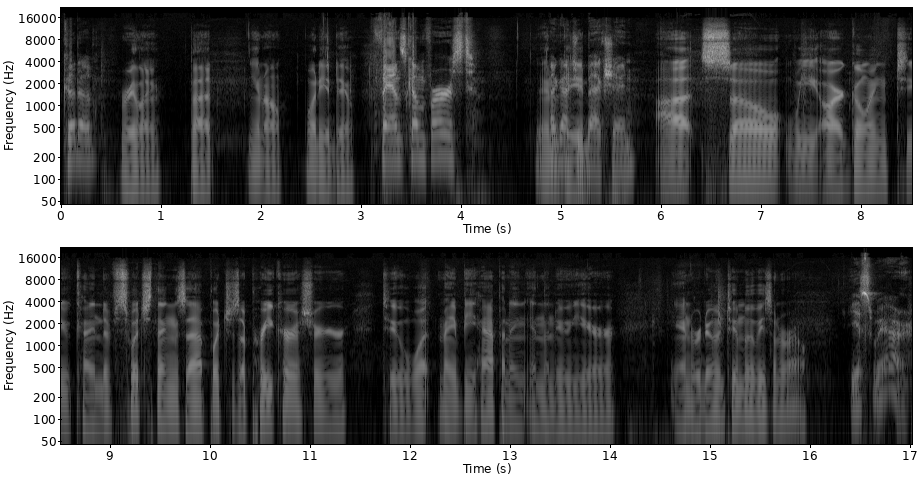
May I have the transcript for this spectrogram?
Could have. really. But you know, what do you do? Fans come first. I got you back, Shane. Uh, so we are going to kind of switch things up, which is a precursor to what may be happening in the new year, and we're doing two movies in a row. Yes, we are.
